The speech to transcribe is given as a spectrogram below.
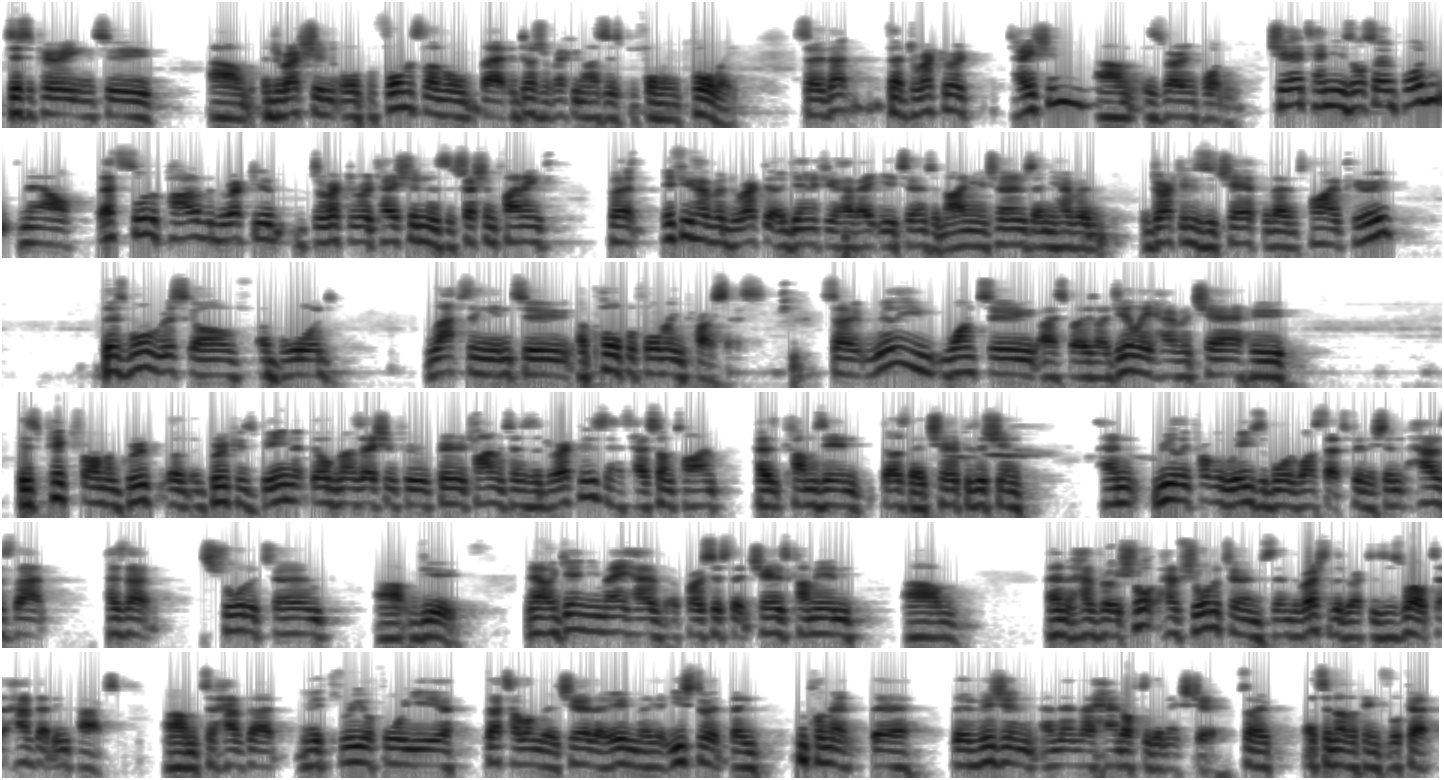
disappearing into um, a direction or performance level that it doesn't recognize as performing poorly. So that, that direct rotation um, is very important. Chair tenure is also important. Now, that's sort of part of the director, director rotation and succession planning. But if you have a director, again, if you have eight year terms or nine year terms, and you have a, a director who's a chair for that entire period, there's more risk of a board lapsing into a poor performing process. So, really, you want to, I suppose, ideally have a chair who is picked from a group, a group who's been at the organisation for a period of time in terms of the directors, has had some time, has comes in, does their chair position, and really probably leaves the board once that's finished and has that has that shorter term uh, view. Now, again, you may have a process that chairs come in um, and have very short have shorter terms than the rest of the directors as well to have that impact, um, to have that you know, three or four year. That's how long their chair they're in. They get used to it. They implement their their vision, and then they hand off to the next chair. So that's another thing to look at.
